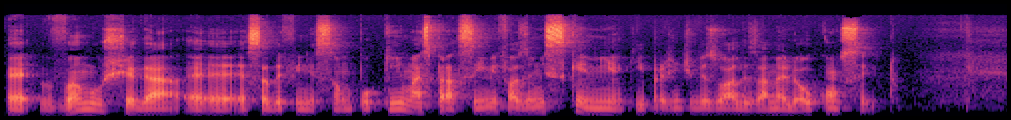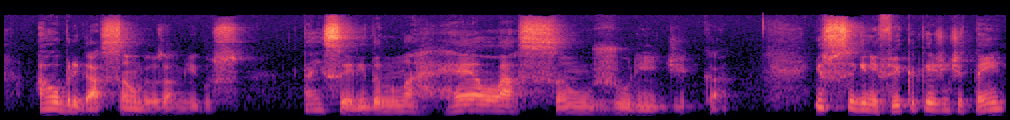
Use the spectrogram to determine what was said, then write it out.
É, vamos chegar é, é, essa definição um pouquinho mais para cima e fazer um esqueminha aqui para a gente visualizar melhor o conceito. A obrigação, meus amigos, está inserida numa relação jurídica. Isso significa que a gente tem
